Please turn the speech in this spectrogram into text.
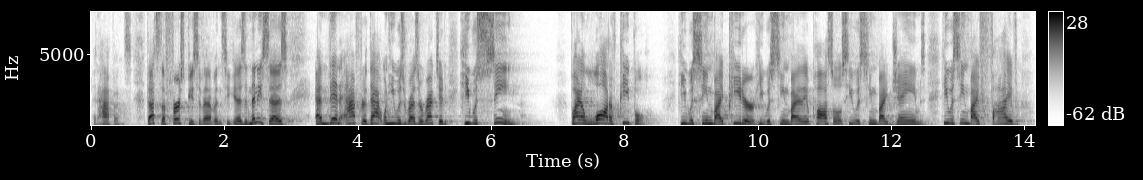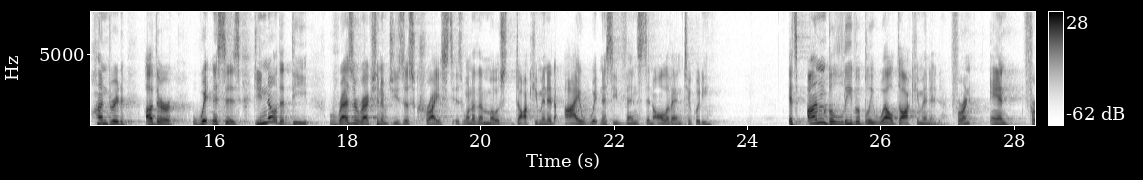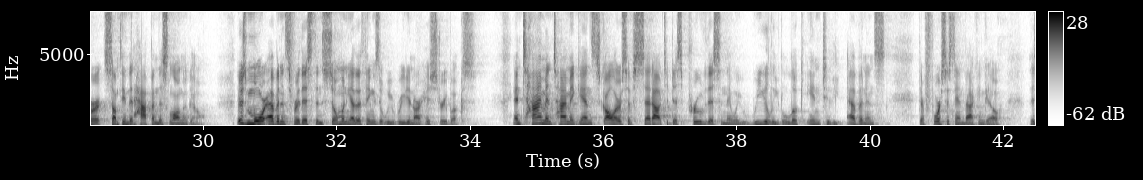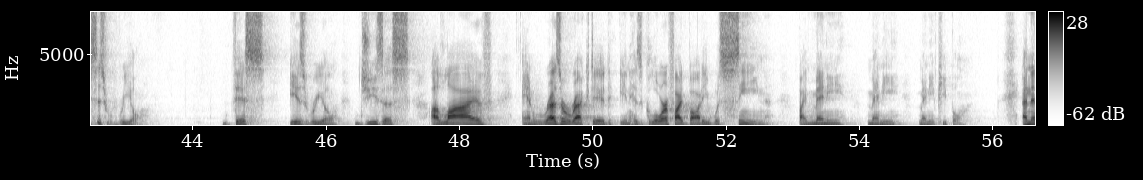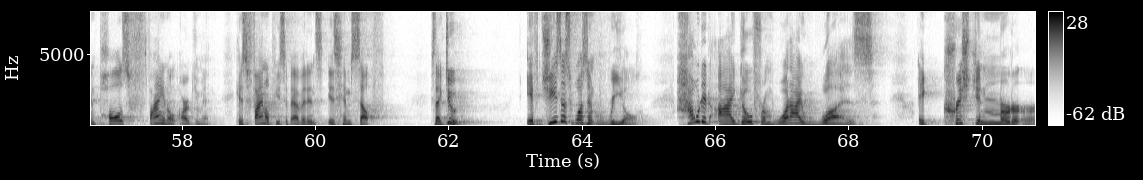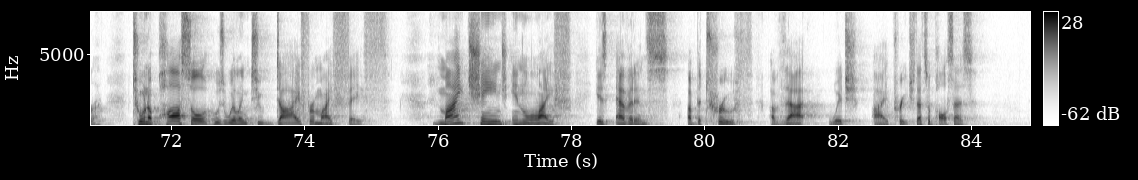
It happens. That's the first piece of evidence he gives. And then he says, and then after that, when he was resurrected, he was seen by a lot of people. He was seen by Peter. He was seen by the apostles. He was seen by James. He was seen by 500 other witnesses. Do you know that the resurrection of Jesus Christ is one of the most documented eyewitness events in all of antiquity. It's unbelievably well documented for, an, and for something that happened this long ago. There's more evidence for this than so many other things that we read in our history books. And time and time again, scholars have set out to disprove this, and then we really look into the evidence. They're forced to stand back and go, This is real. This is real. Jesus alive and resurrected in his glorified body, was seen by many, many, many people. And then Paul's final argument, his final piece of evidence is himself. He's like, dude, if Jesus wasn't real, how did I go from what I was, a Christian murderer, to an apostle who's willing to die for my faith? My change in life is evidence of the truth of that which I preach. That's what Paul says.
